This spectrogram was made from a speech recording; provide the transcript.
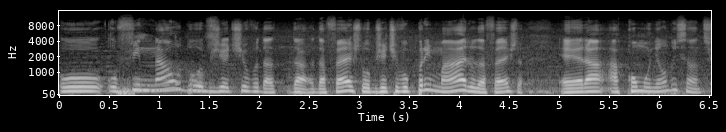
o, o final do objetivo da, da, da festa, o objetivo primário da festa, era a comunhão dos santos.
